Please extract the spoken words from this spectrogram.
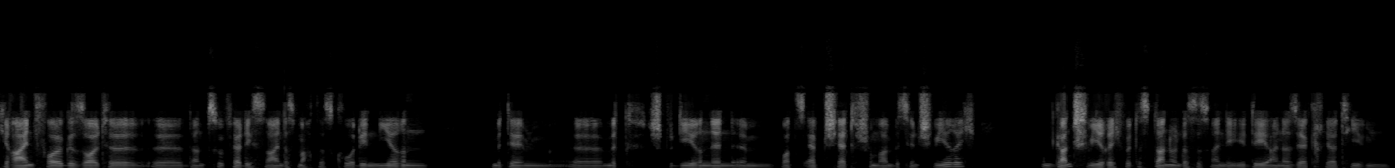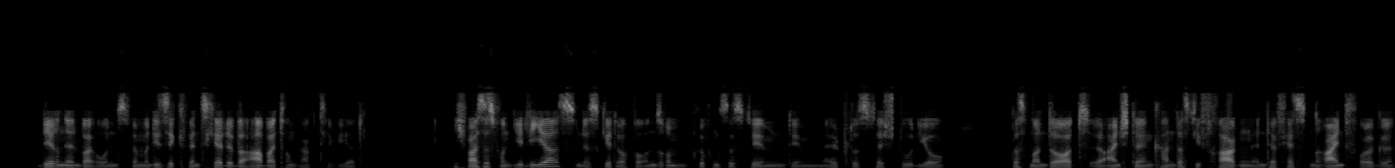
Die Reihenfolge sollte äh, dann zufällig sein. Das macht das Koordinieren mit dem äh, Mitstudierenden im WhatsApp-Chat schon mal ein bisschen schwierig. Und ganz schwierig wird es dann, und das ist eine Idee einer sehr kreativen Lehrenden bei uns, wenn man die sequentielle Bearbeitung aktiviert. Ich weiß es von Elias und es geht auch bei unserem Prüfungssystem, dem L-Plus-Test Studio, dass man dort äh, einstellen kann, dass die Fragen in der festen Reihenfolge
